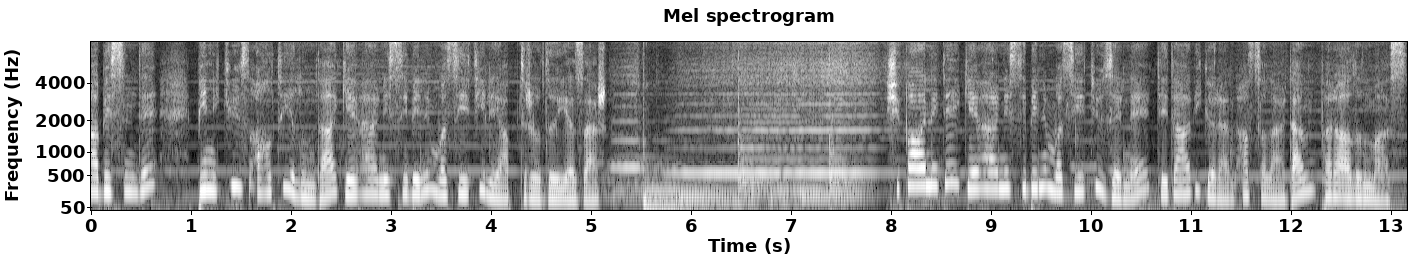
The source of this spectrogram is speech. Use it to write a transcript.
Kitabesinde 1206 yılında Gevher Nesibe'nin vasiyetiyle yaptırıldığı yazar. Şifahanede Gevher Nesibe'nin vasiyeti üzerine tedavi gören hastalardan para alınmaz.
